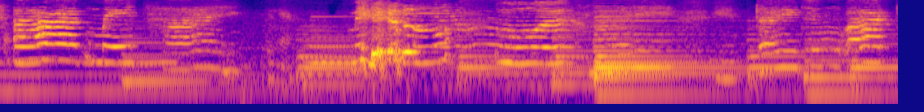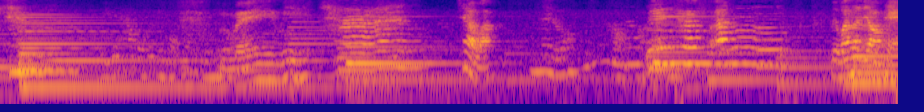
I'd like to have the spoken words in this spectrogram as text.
ทักไม่ทายเป็นไงไม่รู้ว่าใครเหตุใดจึงรักกันไม่มีทางใช่เหรอวะไม่รู้เรื่องภาพฝัน หรือว่าเรายอมแพ้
